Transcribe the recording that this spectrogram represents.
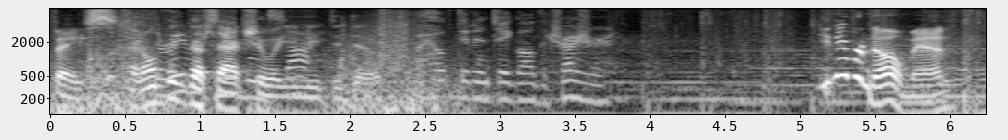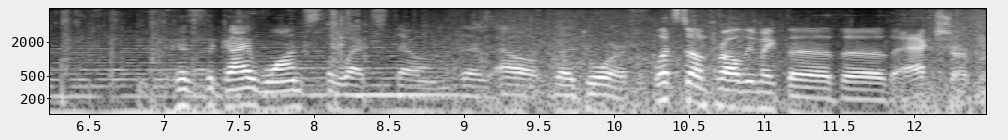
face. I don't think that's actually what you need to do. I hope they didn't take all the treasure. You never know, man. Because the guy wants the whetstone, the oh, the dwarf. Whetstone probably make the, the, the axe sharper,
